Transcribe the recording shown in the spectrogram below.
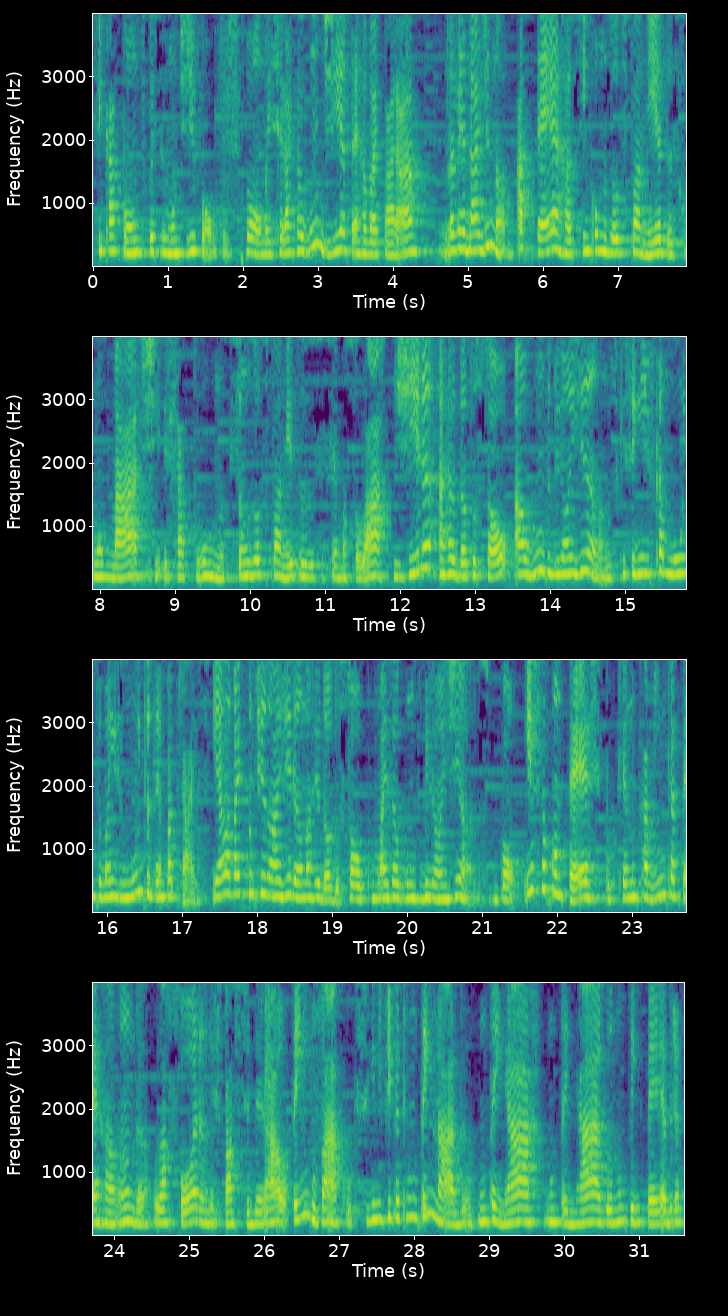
ficar tontos com esse monte de voltas. Bom, mas será que algum dia a Terra vai parar? Na verdade, não. A Terra, assim como os outros planetas, como Marte e Saturno, que são os outros planetas do sistema solar, gira ao redor do Sol há alguns bilhões de anos, que significa muito, mas muito tempo atrás. E ela vai continuar girando ao redor do Sol por mais alguns bilhões de anos. Bom, isso acontece porque no caminho que a Terra anda, lá fora no espaço sideral, tem um vácuo, que significa que não tem nada. Não tem ar, não tem água, não tem pedra,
